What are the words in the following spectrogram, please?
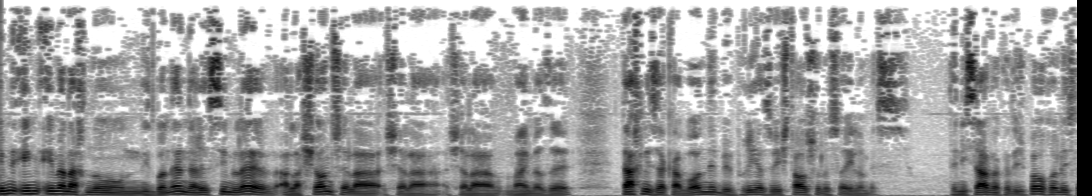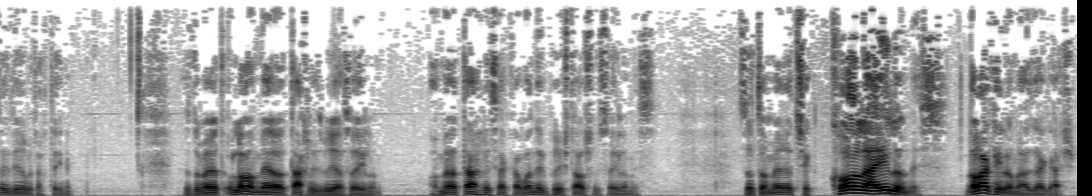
אם, אם, אם אנחנו נתבונן, נשים לב, הלשון של, ה, של, ה, של המים הזה, תכליס הכוונה בבריאס והשתל של אילומס. דניסה והקדוש ברוך הוא ליסטר דירה בתחתינים. זאת אומרת, הוא לא אומר תכליס בריאס ואילום, הוא אומר תכליס הכוונה בבריאס השתל של אילומס. זאת אומרת שכל האילומס, לא רק אילומה זה הגשם,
